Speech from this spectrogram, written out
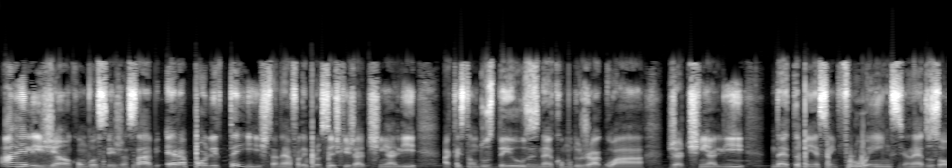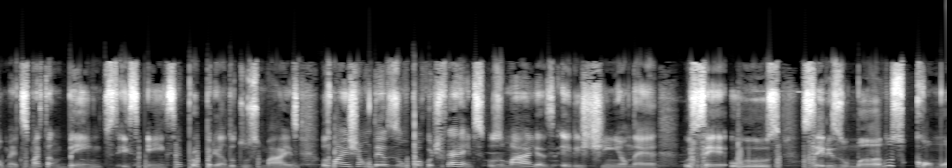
A religião, como vocês já sabem, era politeísta, né? Eu falei para vocês que já tinha ali a questão dos deuses, né, como do jaguar, já tinha ali, né, também essa influência, né, dos Olmecs, mas também em se apropriando dos maias, os maias tinham deuses um pouco diferentes. Os maias, eles tinham, né, os, ser, os seres humanos como,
